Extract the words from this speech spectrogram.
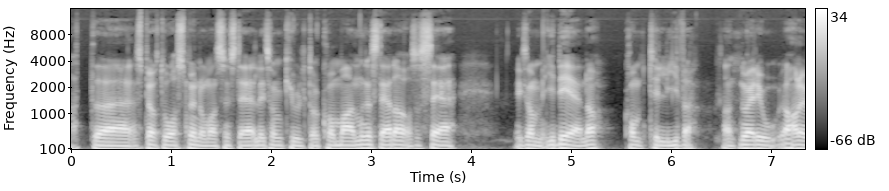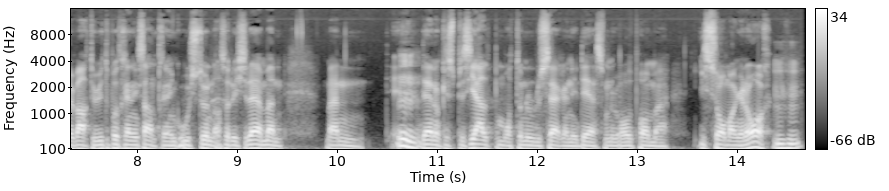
at uh, spurte Åsmund om han syntes det er litt sånn kult å komme andre steder og så se liksom, ideen da, kom til live. Han har jo vært ute på treningssenteret en god stund, altså det er ikke det, men, men Mm. det er noe spesielt på en måte når du ser en idé som du har holdt på med i så mange år. Mhm.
